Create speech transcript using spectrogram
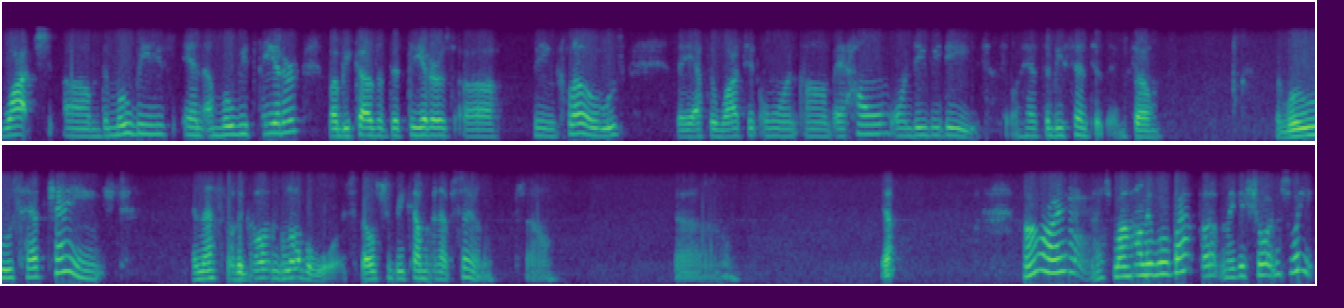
watch um, the movies in a movie theater, but because of the theaters uh, being closed, they have to watch it on um, at home on DVDs. So it has to be sent to them. So the rules have changed, and that's for the Golden Globe Awards. Those should be coming up soon. So, um, yep. All right, that's my Hollywood wrap up. Make it short and sweet.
